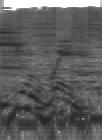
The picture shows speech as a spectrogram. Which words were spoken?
You win.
